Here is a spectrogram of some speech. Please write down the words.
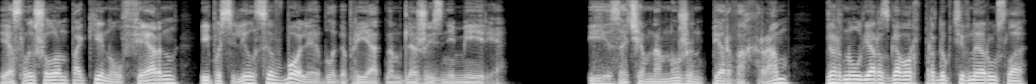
Я слышал, он покинул Ферн и поселился в более благоприятном для жизни мире. «И зачем нам нужен первохрам?» — вернул я разговор в продуктивное русло.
